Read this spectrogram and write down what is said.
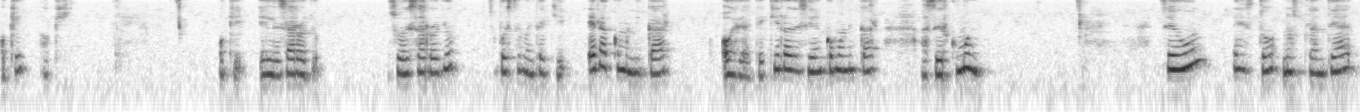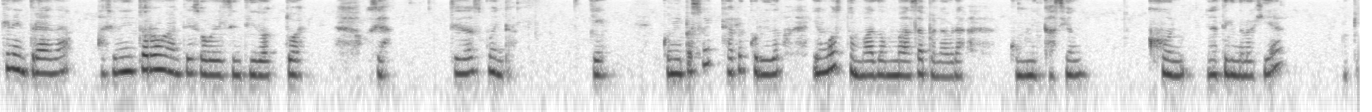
¿Ok? Ok. Ok, el desarrollo. Su desarrollo, supuestamente aquí, era comunicar, o sea, ¿qué quiero decir en comunicar? Hacer común. Según esto, nos plantea que de entrada hace un interrogante sobre el sentido actual. O sea, te das cuenta que con el paso que ha recorrido hemos tomado más la palabra comunicación con la tecnología Ok.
